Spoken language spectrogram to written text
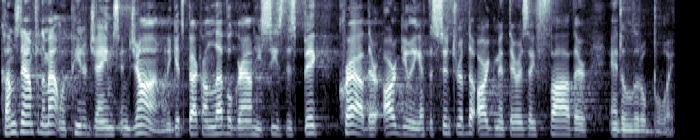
comes down from the mountain with Peter, James, and John. When he gets back on level ground, he sees this big crowd. They're arguing. At the center of the argument, there is a father and a little boy.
